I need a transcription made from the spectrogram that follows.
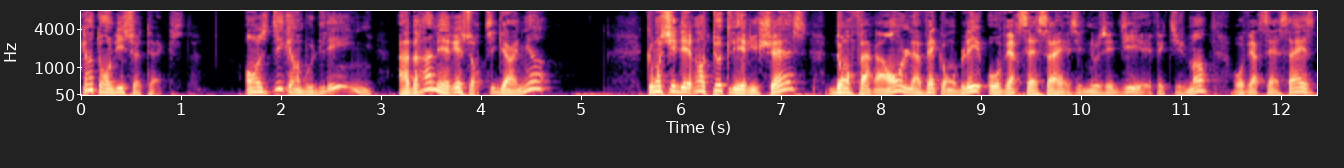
quand on lit ce texte, on se dit qu'en bout de ligne, Abraham est ressorti gagnant considérant toutes les richesses dont Pharaon l'avait comblé au verset 16. Il nous est dit, effectivement, au verset 16,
